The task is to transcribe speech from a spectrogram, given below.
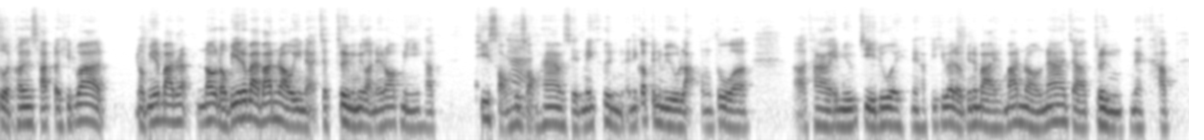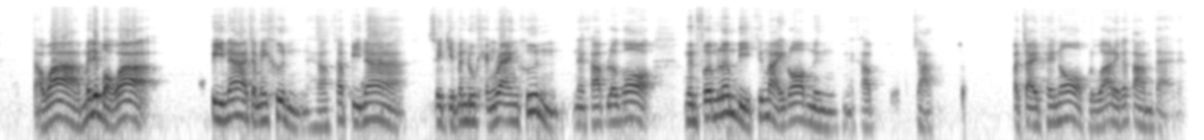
สวน consensus เราคิดว่าดอกเบี้ยบ้านนอกดอกเบี้ยนโยบายบ้านเราเองเนี่ยจะตรึงไปก่อนในรอบนี้ครับที่2.25%ไม่ขึ้น อันนี้ก็เป็นวิวหลักของตัวทาง MUG ด้วยนะครับที่คิดว่าดอกเบี้ยนโยบายบ้านเราน่าจะตรึงนะครับแต่ว่าไม่ได้บอกว่าปีหน้าจะไม่ขึ้นนะครับถ้าปีหน้าเศรษฐกิจมันดูแข็งแรงขึ้นนะครับแล้วก็เงินเฟ้อเริ่มดีขึ้นมาอีกรอบหนึ่งนะครับจาก ปัจจัยภายนอกหรือว่าอะไรก็ตามแต่เนี่ย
